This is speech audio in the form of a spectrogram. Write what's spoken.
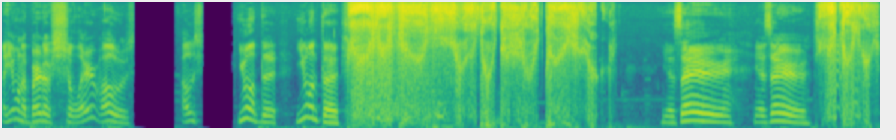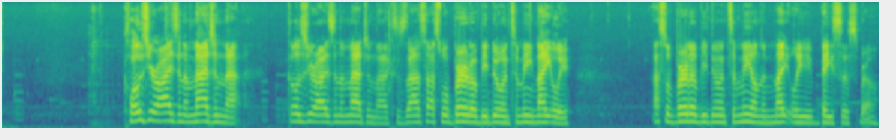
Oh, you want a bird of Schlerp? Oh, was oh, you want the, you want the. Yes, sir. Yes, sir. Close your eyes and imagine that. Close your eyes and imagine that, because that's, that's what Birdo be doing to me nightly. That's what Birdo be doing to me on a nightly basis, bro.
